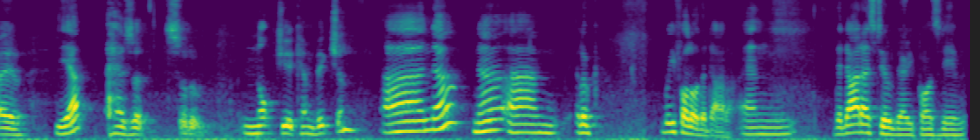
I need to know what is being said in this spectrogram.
Uh, Yep. has it sort of knocked your conviction? Uh, no, no. Um, look, we follow the data, and the data is still very positive.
